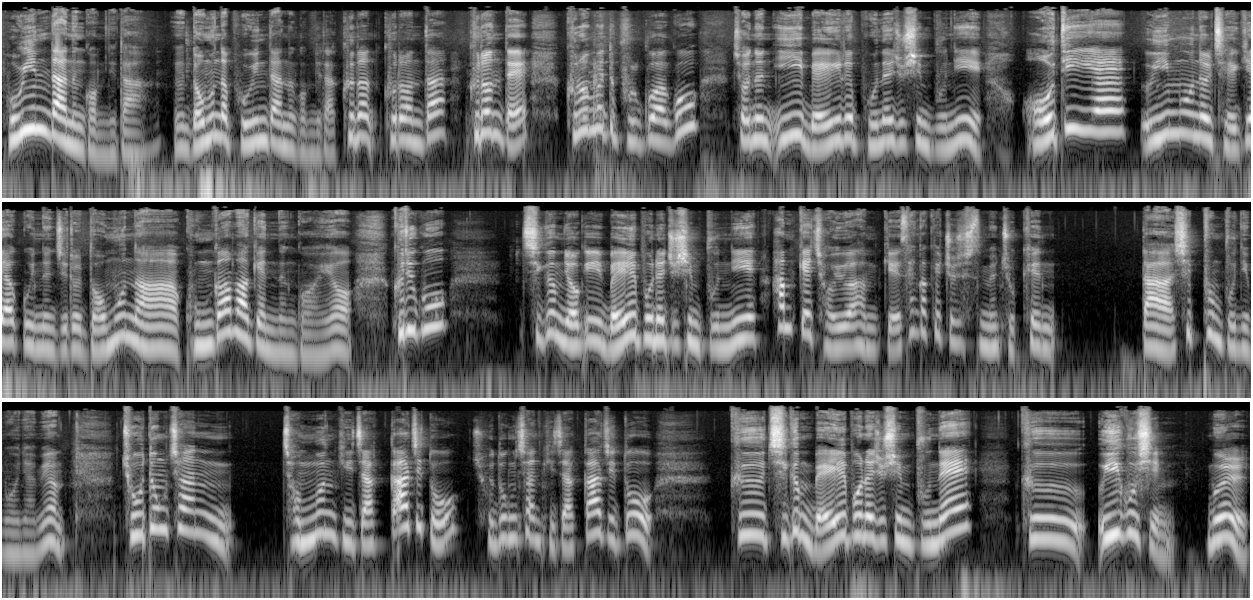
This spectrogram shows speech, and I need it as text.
보인다는 겁니다. 너무나 보인다는 겁니다. 그런 그런다 그런데 그럼에도 불구하고 저는 이 메일을 보내주신 분이 어디에 의문을 제기하고 있는지를 너무나 공감하겠는 거예요. 그리고 지금 여기 메일 보내주신 분이 함께 저희와 함께 생각해 주셨으면 좋겠다 싶은 분이 뭐냐면 조동찬 전문 기자까지도 조동찬 기자까지도 그 지금 메일 보내주신 분의 그 의구심 을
